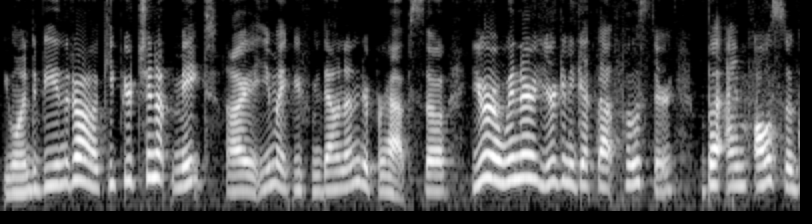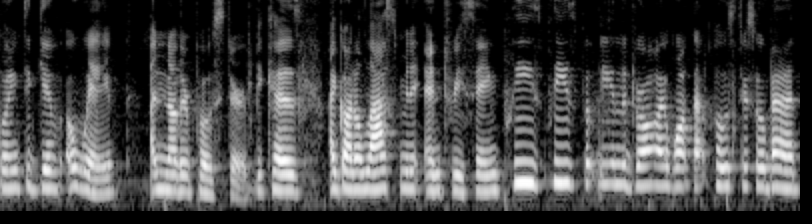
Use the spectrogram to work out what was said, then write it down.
You wanted to be in the draw. Keep your chin up, mate. All right, you might be from down under perhaps. So you're a winner. You're going to get that poster. But I'm also going to give away another poster because I got a last minute entry saying, please, please put me in the draw. I want that poster so bad.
